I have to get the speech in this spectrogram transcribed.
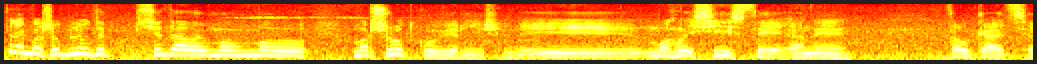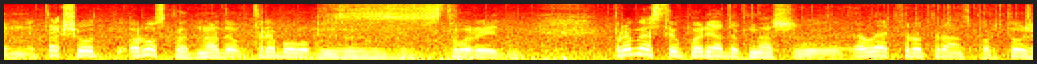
Треба, щоб люди сідали в маршрутку, вірніше, і могли сісти, а не толкатися. Так що от розклад треба було б створити. Привести в порядок наш е, електротранспорт, теж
